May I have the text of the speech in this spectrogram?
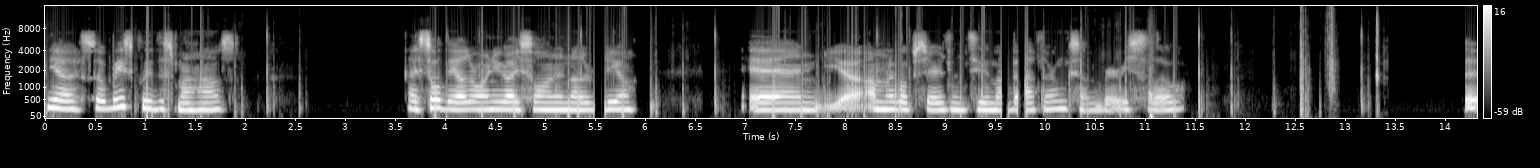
yeah, so basically this is my house. I sold the other one you guys saw in another video. And yeah, I'm gonna go upstairs into my bathroom because I'm very slow. Uh,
